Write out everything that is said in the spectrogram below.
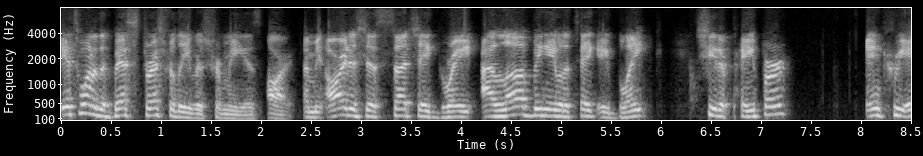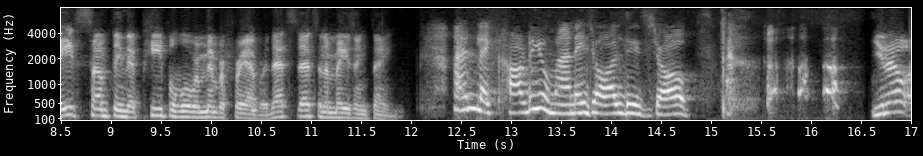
it's one of the best stress relievers for me. Is art. I mean, art is just such a great. I love being able to take a blank sheet of paper and create something that people will remember forever. That's that's an amazing thing. And like, how do you manage all these jobs? you know,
